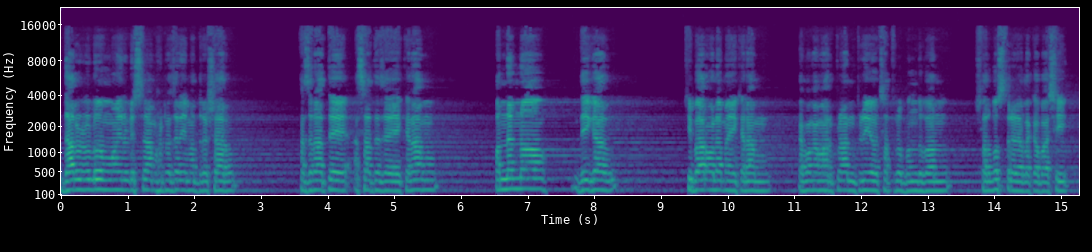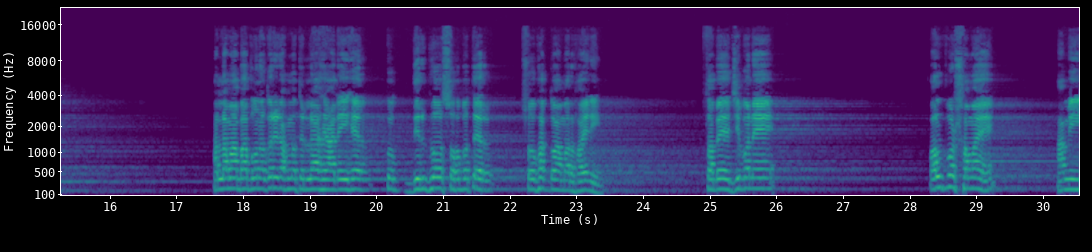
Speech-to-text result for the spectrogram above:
দারুল মঈনুল ইসলাম হাটহাজারি মাদ্রাসার হজরাতে আসাতে একরাম অন্যান্য দিগার কিবার ওলামা একরাম এবং আমার প্রাণ প্রিয় ছাত্র বন্ধুগণ, সর্বস্তরের এলাকাবাসী, আল্লামা বাবু নগরী রহমতুল্লাহ আলিহের খুব দীর্ঘ সোহবতের সৌভাগ্য আমার হয়নি। তবে জীবনে অল্প সময়ে আমি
